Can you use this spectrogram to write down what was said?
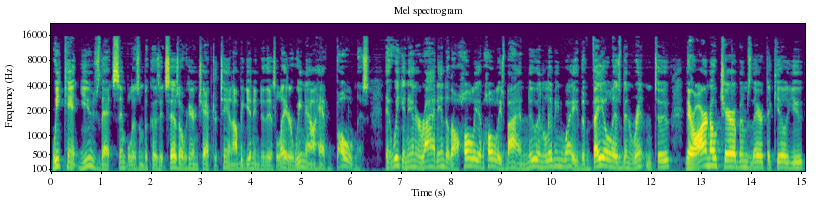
we can't use that symbolism because it says over here in chapter 10, I'll be getting to this later, we now have boldness that we can enter right into the Holy of Holies by a new and living way. The veil has been rent in two. There are no cherubims there to kill you.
